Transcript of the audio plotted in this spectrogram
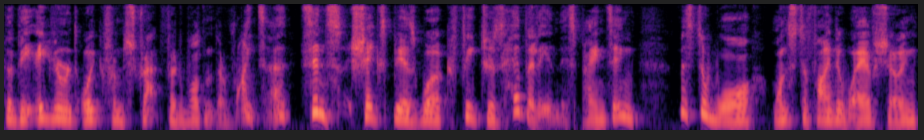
that the ignorant oik from Stratford wasn't the writer. Since Shakespeare's work features heavily in this painting, Mr. Waugh wants to find a way of showing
